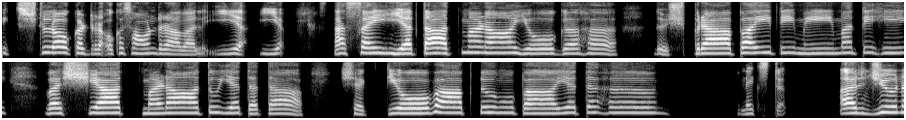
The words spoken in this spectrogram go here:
మిక్స్డ్లో ఒకటి ఒక సౌండ్ రావాలి. ఇయ ఇయ అసంయతాత్మన యోగ దుష్ప్రాప ఇతి మే మతి వశ్యాత్మనా తు యతత శక్యో వాప్తుముపాయత నెక్స్ట్ అర్జున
